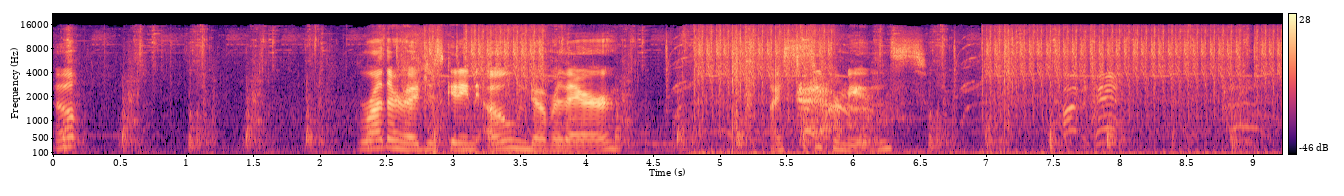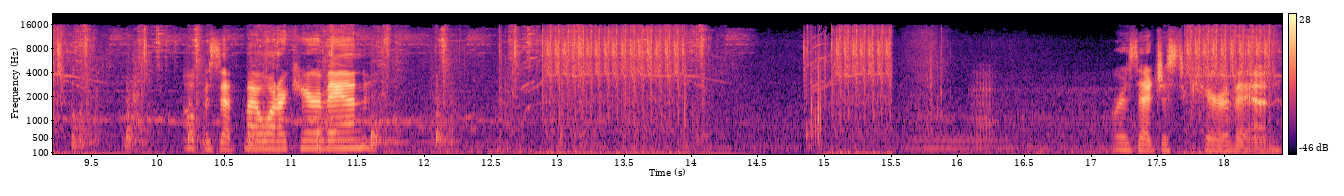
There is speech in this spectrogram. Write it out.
Oh. Brotherhood just getting owned over there by super mutants. Oh, is that my water caravan? Or is that just a caravan?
